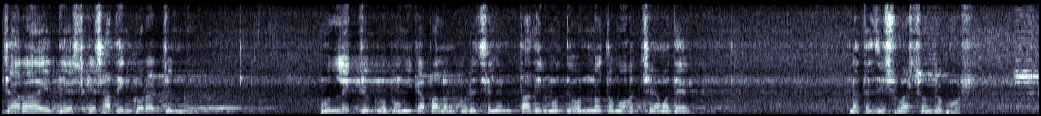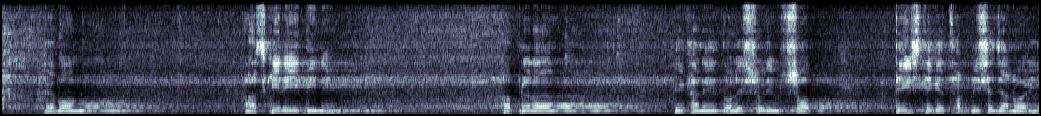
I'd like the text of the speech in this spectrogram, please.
যারা এই দেশকে স্বাধীন করার জন্য উল্লেখযোগ্য ভূমিকা পালন করেছিলেন, তাদের মধ্যে অন্যতম হচ্ছে আমাদের নেতাজি সুভাষচন্দ্র বোস। এবং আজকের এই দিনে আপনারা এখানে দলেশ্বরী উৎসব তেইশ থেকে ছাব্বিশে জানুয়ারি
